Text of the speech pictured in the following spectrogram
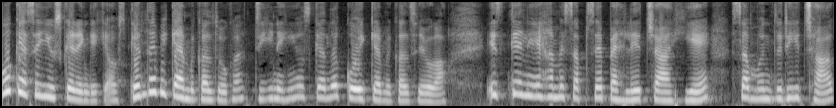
वो कैसे यूज़ करेंगे क्या? उसके अंदर भी केमिकल्स होगा? जी नहीं, उसके अंदर कोई केमिकल्स नहीं होगा। इसके लिए हमें सबसे पहले चाहिए समुद्री झाग।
